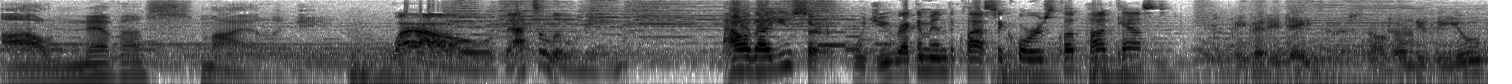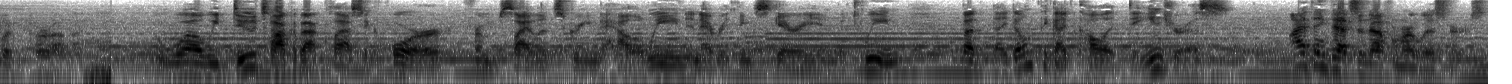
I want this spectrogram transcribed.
I'll never smile again. Wow, that's a little mean. How about you, sir? Would you recommend the Classic Horrors Club podcast? It would be very dangerous, not only for you, but for others. Well, we do talk about classic horror, from Silent screen to Halloween and everything scary in between, but I don't think I'd call it dangerous. I think that's enough from our listeners.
